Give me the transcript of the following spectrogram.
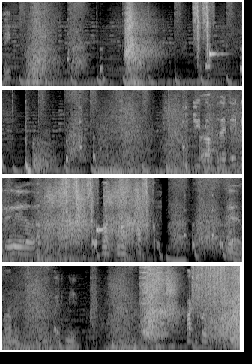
he? Yeah, man. Invite me. Back.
